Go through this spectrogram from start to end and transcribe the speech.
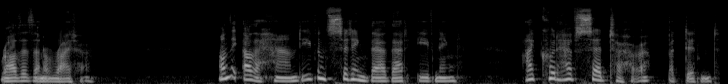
rather than a writer. On the other hand, even sitting there that evening, I could have said to her, but didn't,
